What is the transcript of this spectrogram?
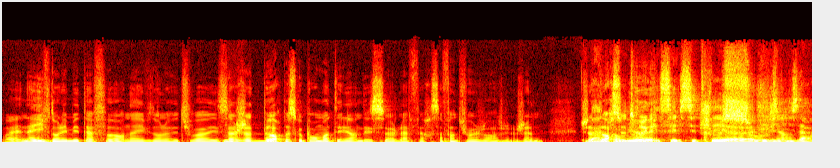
ouais, naïf dans les métaphores, naïf dans le. Tu vois, et ça, j'adore parce que pour moi, t'es un des seuls à faire ça. Enfin, tu vois, genre, je- j'aime- Bah, j'adore tant ce mieux. truc. C'est c'est Je très me euh.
